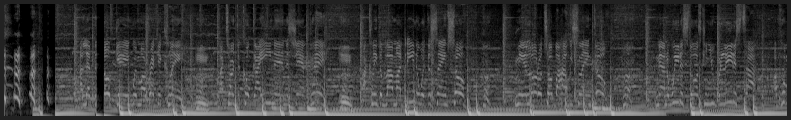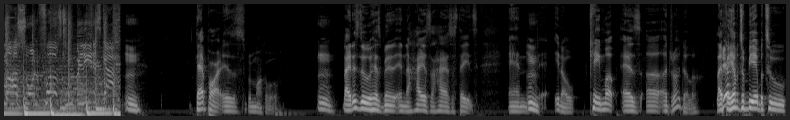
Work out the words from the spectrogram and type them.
I left the dope game with my record clean. Hmm. I turned the cocaine into champagne. Hmm. I cleaned up La Madrina with the same soap. Huh. Me and Lyor talk about how we slang dope. Huh. Now the weed stores, can you believe this top? I put my hustle on the Forbes, can you believe this guy? Hmm. that part is remarkable. Like this dude has been in the highest of highest estates, and you know came up as a, a drug dealer. Like for him to be able to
